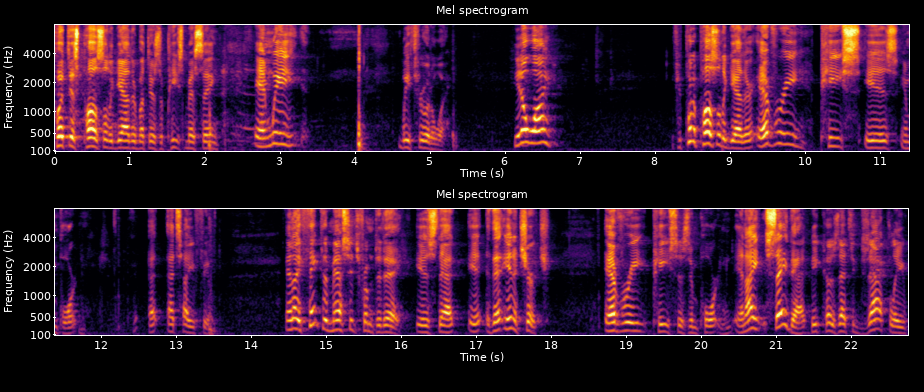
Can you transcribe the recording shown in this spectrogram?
put this puzzle together, but there's a piece missing. And we, we threw it away. You know why? If you put a puzzle together, every piece is important. That's how you feel. And I think the message from today is that, it, that in a church, every piece is important. And I say that because that's exactly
